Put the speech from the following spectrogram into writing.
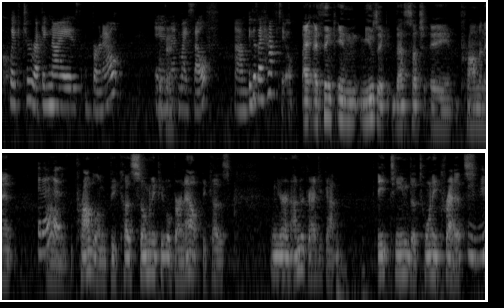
quick to recognize burnout in Okay. myself um, because I have to. I, I think in music that's such a prominent It is. um, problem because so many people burn out because when you're an undergrad you've got 18 to 20 credits hmm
